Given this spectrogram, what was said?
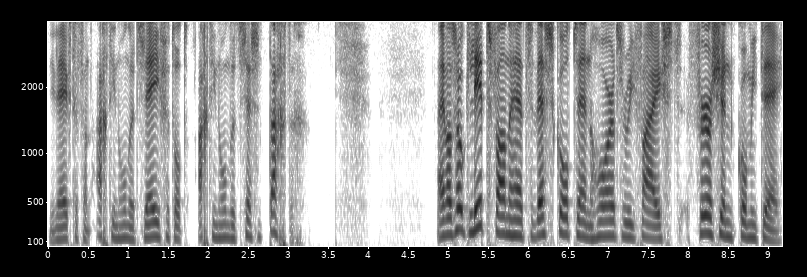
Die leefde van 1807 tot 1886. Hij was ook lid van het Westcott and Hort Revised Version Comité.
